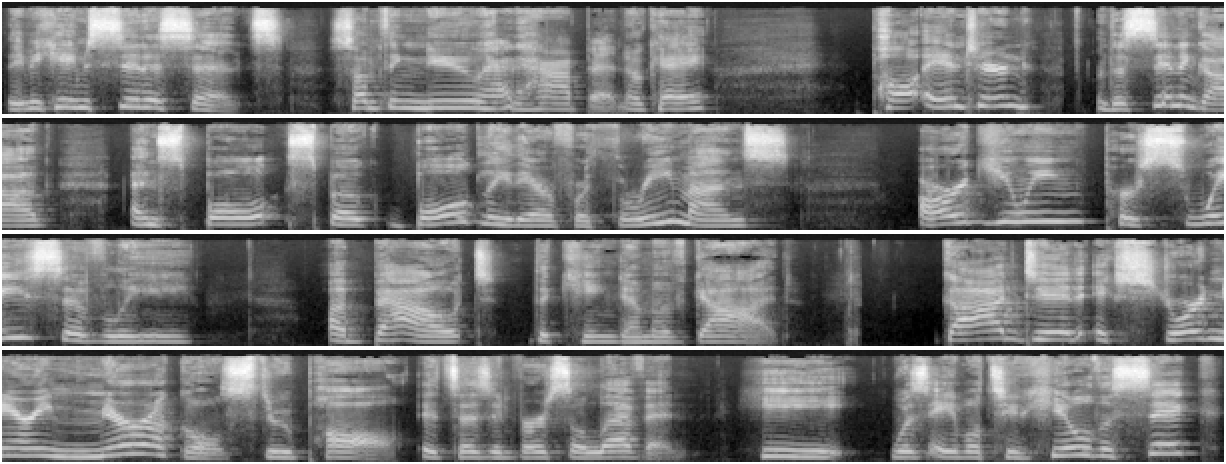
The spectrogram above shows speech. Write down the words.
They became citizens. Something new had happened, okay? Paul entered the synagogue and spoke boldly there for three months, arguing persuasively about the kingdom of God. God did extraordinary miracles through Paul, it says in verse 11. He was able to heal the sick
